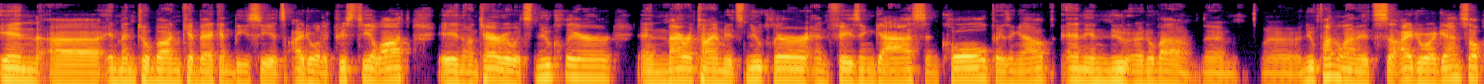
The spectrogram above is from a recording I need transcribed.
in uh, in Manitoba and Quebec and BC, it's hydroelectricity a lot. In Ontario, it's nuclear. and maritime, it's nuclear and phasing gas and coal, phasing out. And in New uh, Nova um, uh, Newfoundland, it's hydro again. So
